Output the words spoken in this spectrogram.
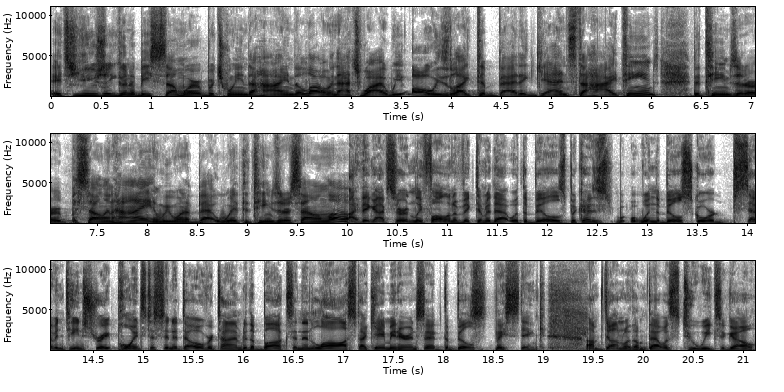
It's usually going to be somewhere between the high and the low. And that's why we always like to bet against the high teams, the teams that are selling high, and we want to bet with the teams that are selling low. I think I've certainly fallen a victim to that with the Bills because when the Bills scored 17 straight points to send it to overtime to the Bucks and then lost, I came in here and said the Bills they stink. I'm done with them. That was two weeks ago,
